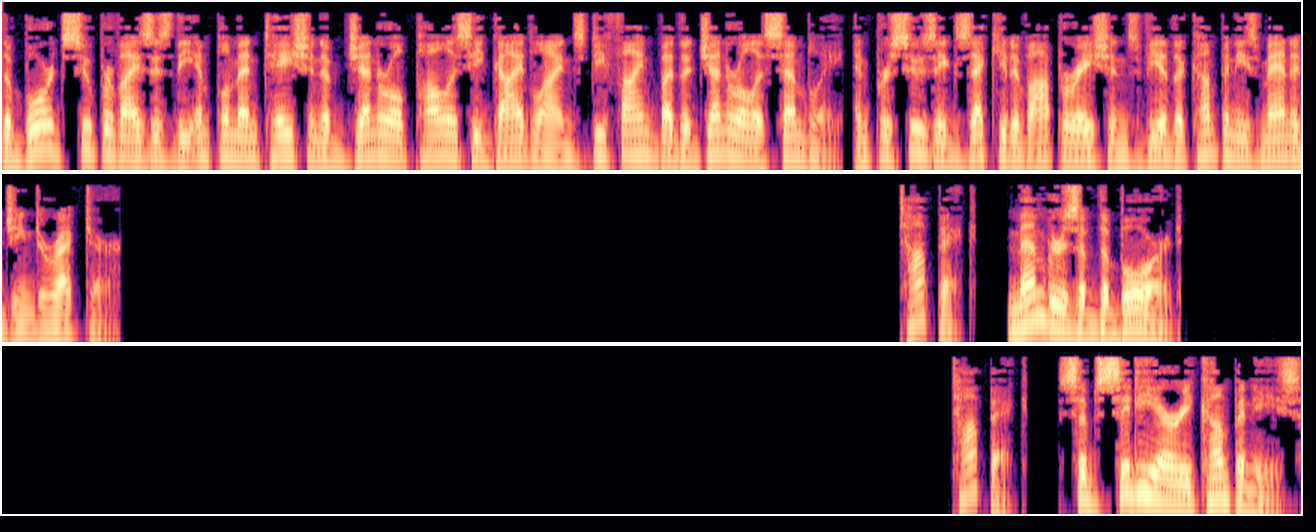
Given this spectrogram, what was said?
The board supervises the implementation of general policy guidelines defined by the General Assembly, and pursues executive operations via the company's managing director. Members of the board Subsidiary companies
